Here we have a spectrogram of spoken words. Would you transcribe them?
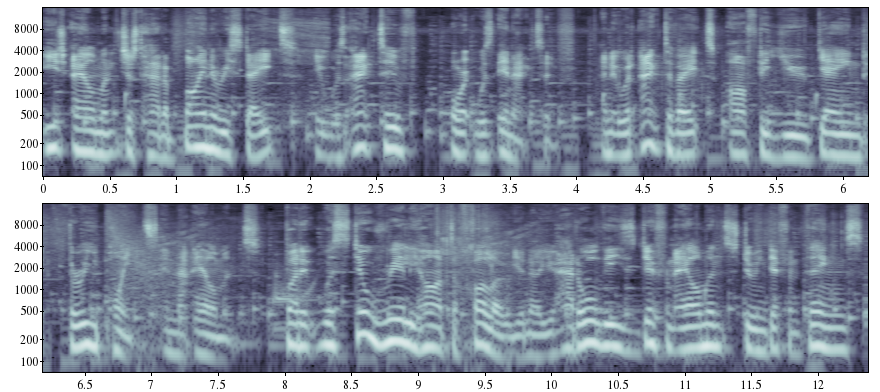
each ailment just had a binary state, it was active or it was inactive, and it would activate after you gained 3 points in that ailment. But it was still really hard to follow, you know, you had all these different ailments doing different things.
